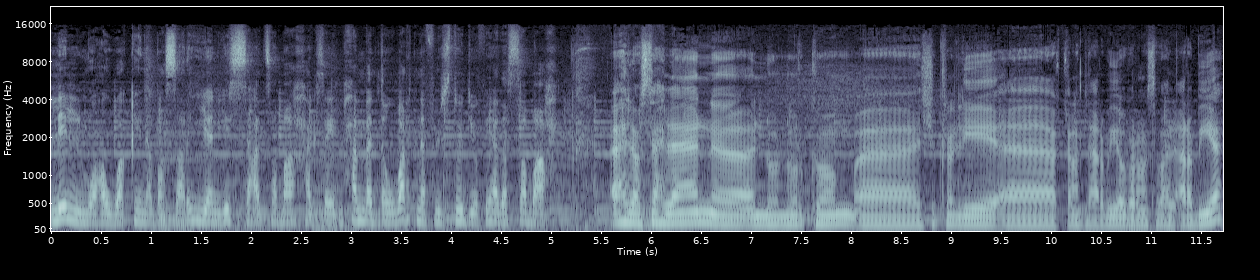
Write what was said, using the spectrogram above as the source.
للمعوقين بصريا. يسعد صباحك سيد محمد نورتنا في الاستوديو في هذا الصباح. أهلا وسهلا نور نوركم. آه، شكرا لقناه العربية وبرنامج صباح العربية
